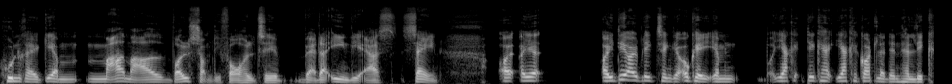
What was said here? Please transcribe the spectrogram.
hun reagerer meget, meget voldsomt i forhold til, hvad der egentlig er sagen. Og, og, jeg, og i det øjeblik tænkte jeg, okay, jamen, jeg, det kan, jeg kan godt lade den her ligge.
